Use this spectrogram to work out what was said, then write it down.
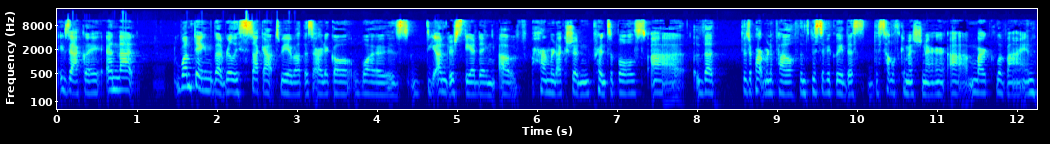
Exactly, and that one thing that really stuck out to me about this article was the understanding of harm reduction principles uh, that the Department of Health and specifically this this health commissioner uh, Mark Levine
